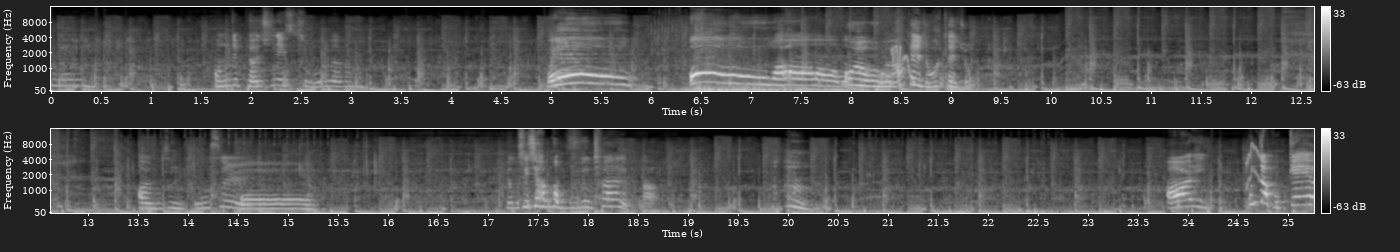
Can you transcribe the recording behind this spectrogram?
어, 조심해. 언제 변신했을지 모르잖아. 오! 오! 와, 와! 와, 와, 와, 와, 오, 오, 뭐야? 확대해줘, 확대해줘. 아 무슨 옷을 오. 여기서 이제 한번 무빙 쳐야겠다. 아이 혼자 볼게요.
